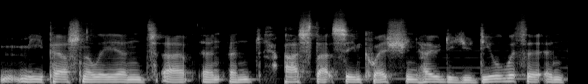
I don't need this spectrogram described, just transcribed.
me personally and uh, and and asked that same question: How do you deal with it? And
